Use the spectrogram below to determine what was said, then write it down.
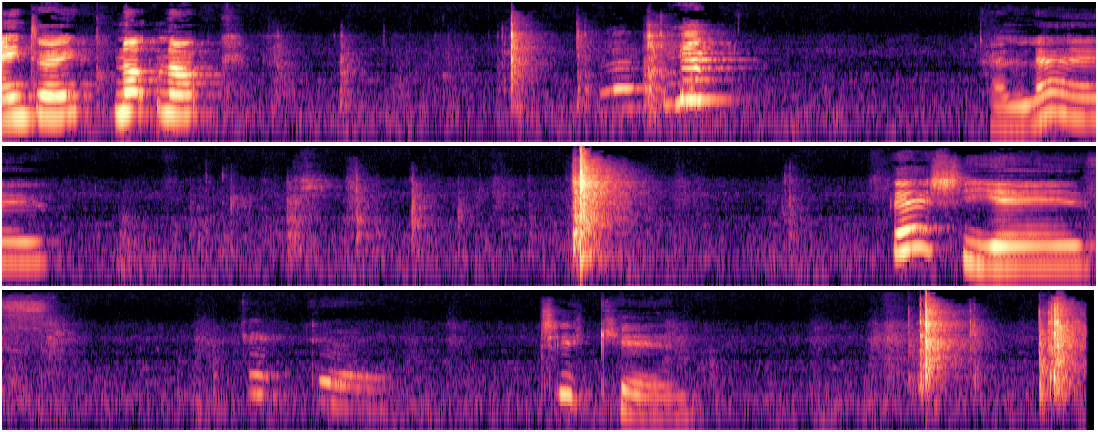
Angel, knock knock. Knock, knock. Hello. There she is. Chicken. Chicken.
